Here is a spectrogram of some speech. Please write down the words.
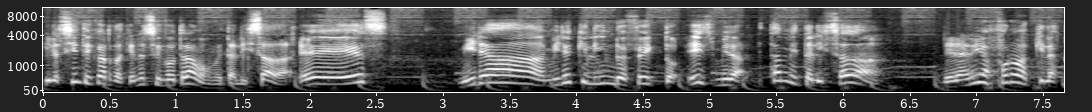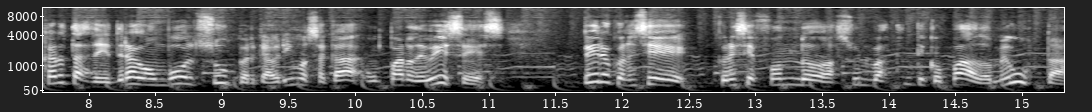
Y la siguiente carta que nos encontramos metalizada es... Mira, mira qué lindo efecto. Es, mira, está metalizada de la misma forma que las cartas de Dragon Ball Super que abrimos acá un par de veces pero con ese, con ese fondo azul bastante copado. Me gusta,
